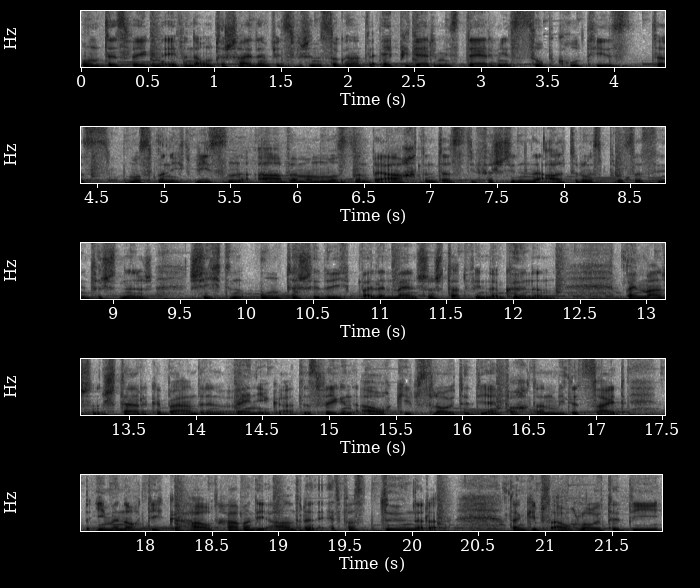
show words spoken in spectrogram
Und deswegen eben da unterscheiden wir zwischen sogenannten Epidermis, Dermis, Subcutis. Das muss man nicht wissen, aber man muss dann beachten, dass die verschiedenen Alterungsprozesse in verschiedenen Schichten unterschiedlich bei den Menschen stattfinden können. Bei manchen stärker, bei anderen weniger. Deswegen auch gibt es Leute, die einfach dann mit der Zeit immer noch dicke Haut haben, die anderen etwas dünnere. Dann gibt es auch Leute, die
